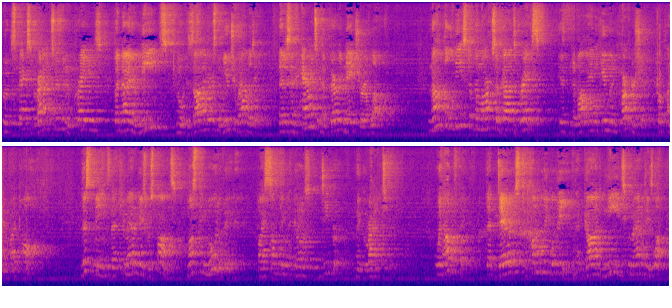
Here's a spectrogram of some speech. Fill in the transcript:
who expects gratitude and praise, but neither needs nor desires the mutuality that is inherent in the very nature of love. Not the least of the marks of God's grace is the divine human partnership proclaimed by Paul. This means that humanity's response must be motivated by something that goes deeper than gratitude. Without a faith that dares to humbly believe that God needs humanity's love,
